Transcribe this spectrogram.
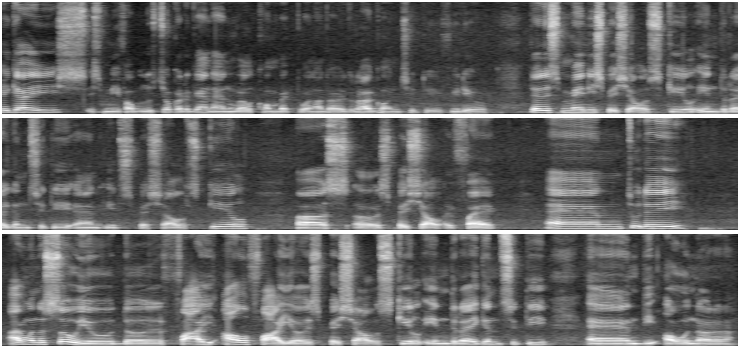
Hey guys, it's me Fabulous Joker again and welcome back to another Dragon City video. There is many special skill in Dragon City and each special skill has a special effect. And today I'm gonna show you the five all fire special skill in Dragon City and the owner.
